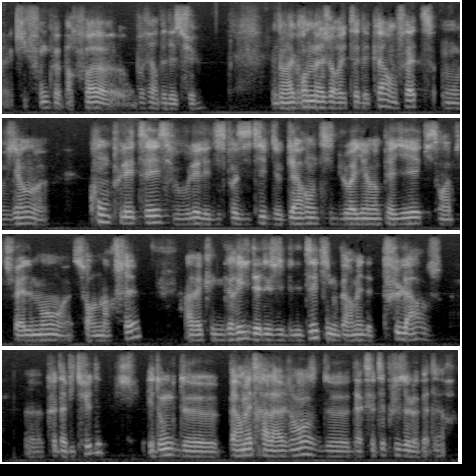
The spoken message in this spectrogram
euh, qui font que parfois, euh, on peut faire des déçus. Dans la grande majorité des cas, en fait, on vient euh, compléter, si vous voulez, les dispositifs de garantie de loyer impayé qui sont habituellement sur le marché, avec une grille d'éligibilité qui nous permet d'être plus large que d'habitude, et donc de permettre à l'agence d'accepter plus de locataires.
